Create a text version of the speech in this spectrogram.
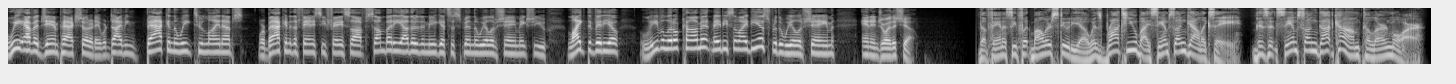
We have a jam-packed show today. We're diving back in the week two lineups. We're back into the fantasy face-off. Somebody other than me gets to spin the wheel of shame. Make sure you like the video, leave a little comment, maybe some ideas for the wheel of shame, and enjoy the show. The Fantasy Footballer Studio is brought to you by Samsung Galaxy. Visit Samsung.com to learn more.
